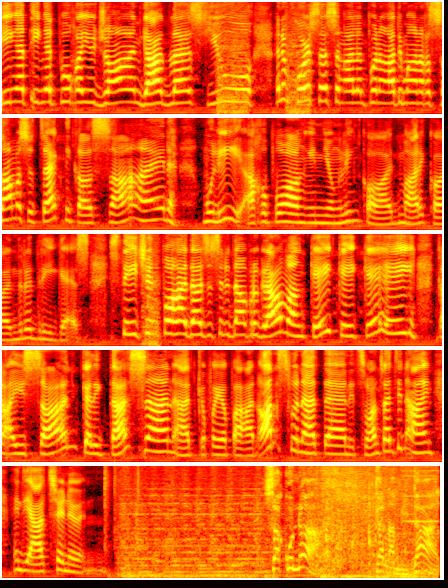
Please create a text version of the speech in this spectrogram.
Ingat-ingat po kayo dyan. God bless you. And of course, sa ngalan po ng ating mga nakasama sa technical side, muli, ako po ang inyong lingkod, Maricon Rodriguez. Stay tuned po ha dahil sa sunod na programang KKK, Kaayusan, Kaligtasan at Kapayapaan. Oras po natin, it's 1.29 in the afternoon. Sakuna, kalamidad,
